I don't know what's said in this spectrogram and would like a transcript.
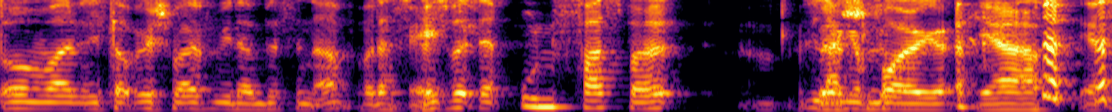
oh Mann, ich glaube, wir schweifen wieder ein bisschen ab. Aber das, das Echt? wird eine unfassbar Das lange. Folge. Ja, ja.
